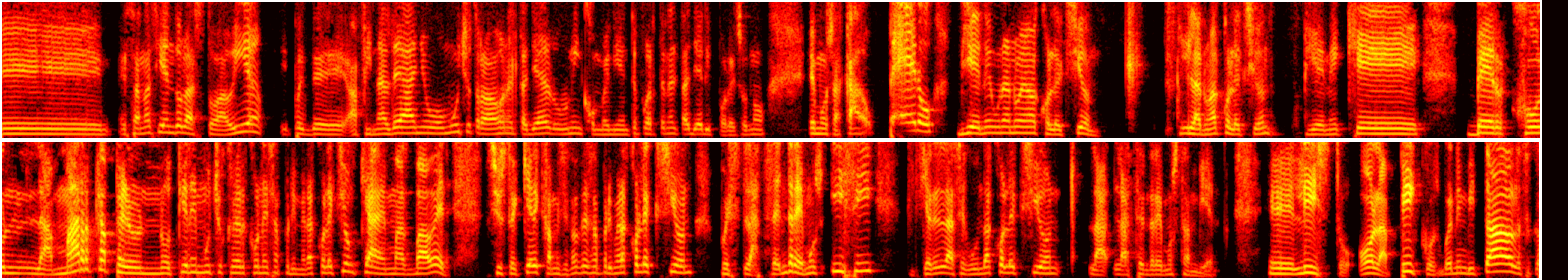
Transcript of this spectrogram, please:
Eh, están haciéndolas todavía y pues de, a final de año hubo mucho trabajo en el taller, hubo un inconveniente fuerte en el taller y por eso no hemos sacado, pero viene una nueva colección y la nueva colección tiene que ver con la marca, pero no tiene mucho que ver con esa primera colección, que además va a haber. Si usted quiere camisetas de esa primera colección, pues las tendremos. Y si quiere la segunda colección, la, las tendremos también. Eh, listo. Hola, Picos, buen invitado. Les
